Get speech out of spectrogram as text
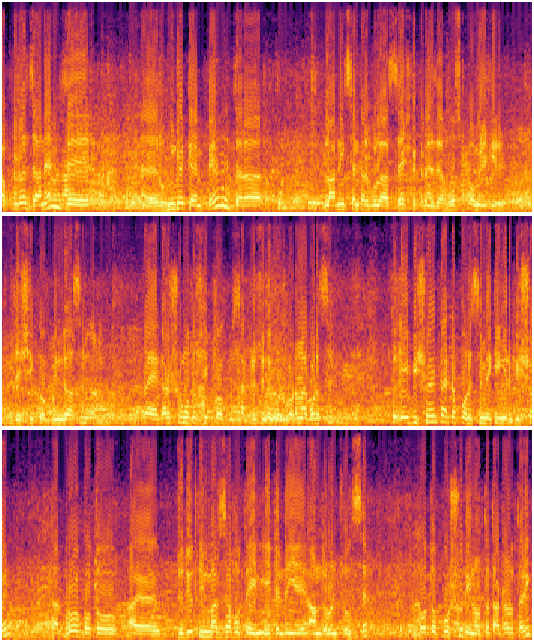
আপনারা জানেন যে রোহিঙ্গা ক্যাম্পে যারা লার্নিং সেন্টারগুলো আছে, সেখানে যে হোস্ট কমিউনিটির যে শিক্ষকবৃন্দ আছেন, প্রায় এগারোশোর মতো শিক্ষক চাকরিচ্যুত ঘটনা করেছে তো এই বিষয়টা একটা পলিসি মেকিংয়ের বিষয়। তারপরেও গত যদিও তিন মাস যাবত এই, এটা নিয়ে আন্দোলন চলছে, গত পরশু দিন, অর্থাৎ আঠারো তারিখ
